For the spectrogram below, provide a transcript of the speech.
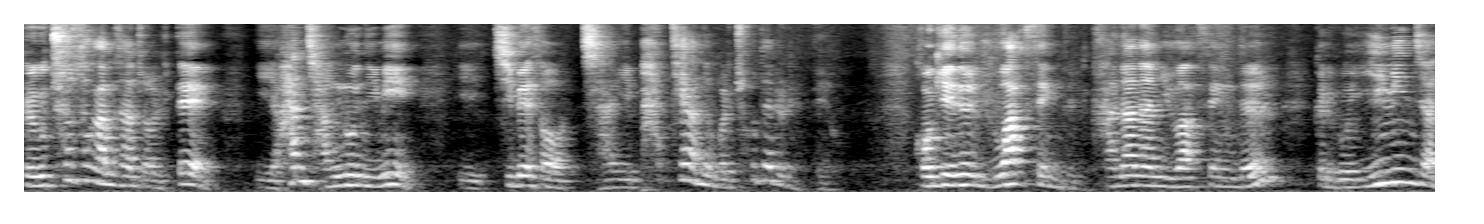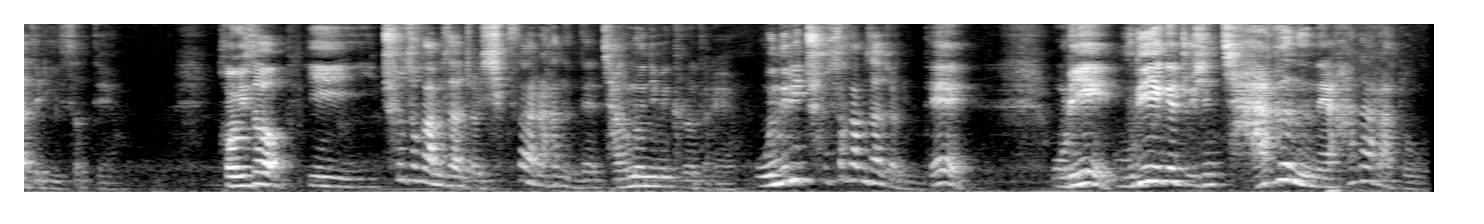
그리고 추수감사절 때 이 한 장로님이 이 집에서 자기 파티하는 걸 초대를 했대요. 거기에는 유학생들, 가난한 유학생들 그리고 이민자들이 있었대요. 거기서 이 추수감사절 식사를 하는데 장로님이 그러더래요. 오늘이 추수감사절인데 우리 우리에게 주신 작은 은혜 하나라도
